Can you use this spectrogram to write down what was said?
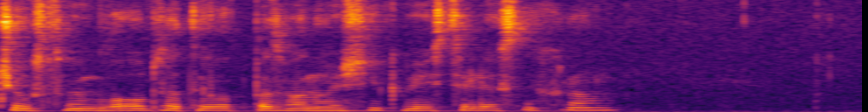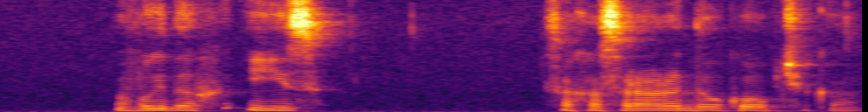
Чувствуем лоб, затылок, позвоночник, весь телесный храм Выдох из сахасрары до копчика.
